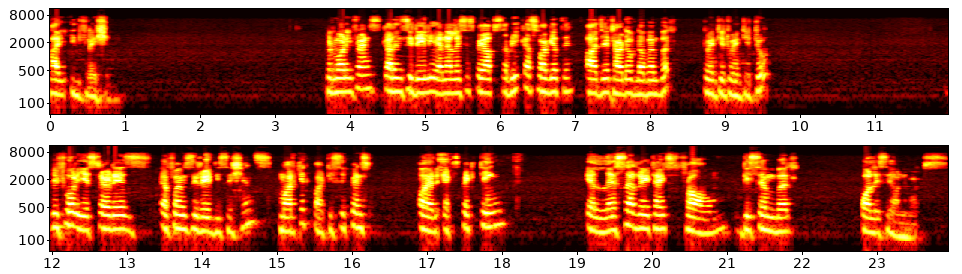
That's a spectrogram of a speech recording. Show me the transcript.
high inflation. Good morning friends currency daily analysis पे आप सभी का स्वागत है आज है third of November 2022 Before yesterday's FOMC rate decisions, market participants are expecting a lesser rate hikes from December policy onwards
